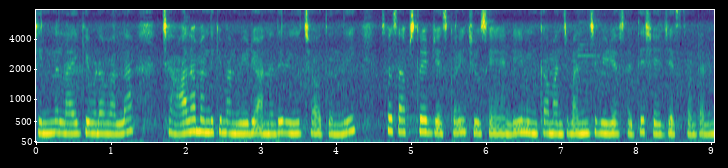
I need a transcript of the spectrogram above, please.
చిన్న లైక్ ఇవ్వడం వల్ల చాలామందికి మన వీడియో అన్నది రీచ్ అవుతుంది. సో సబ్స్క్రైబ్ చేసుకొని చూసేయండి. ఇంకా మంచి మంచి వీడియోస్ అయితే షేర్ చేస్తుంటాను. బాయ్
